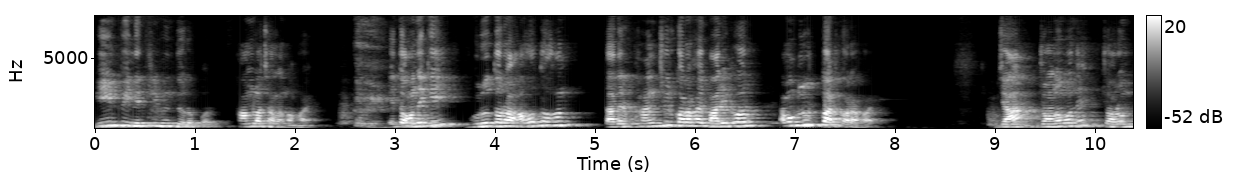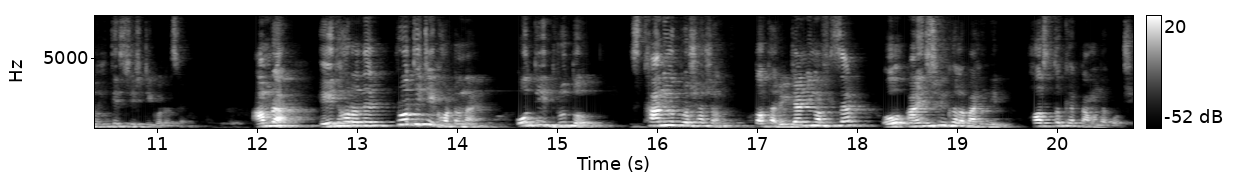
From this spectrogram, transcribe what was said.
বিএনপি নেতৃবৃন্দের উপর হামলা চালানো হয়। এতে অনেকেই গুরুতর আহত হন, তাদের ভাঙচুর করা হয় বাড়িঘর এবং লুটপাট করা হয়, যা জনমনে চরম ভীতি সৃষ্টি করেছে। আমরা এই ধরনের প্রতিটি ঘটনায় অতি দ্রুত স্থানীয় প্রশাসন তথা রিটার্নিং অফিসার ও আইন শৃঙ্খলা বাহিনীর হস্তক্ষেপ কামনা করছি।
